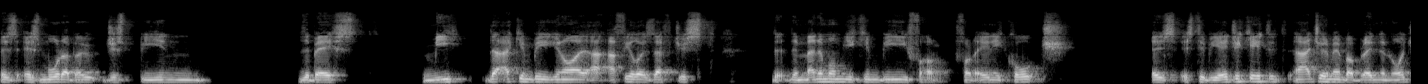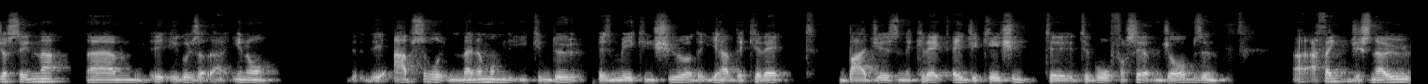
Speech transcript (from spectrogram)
is is more about just being the best me that I can be. You know, I, I feel as if just the, the minimum you can be for, for any coach is is to be educated. I actually remember Brendan Rodgers saying that. Um, he, goes like that, you know, the, absolute minimum that you can do is making sure that you have the correct badges and the correct education to to go for certain jobs. And I think just now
